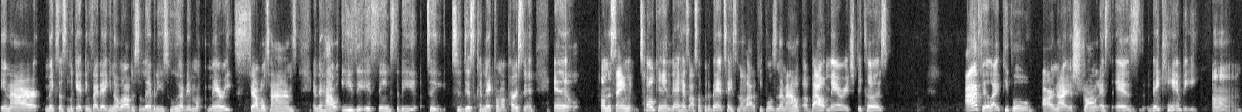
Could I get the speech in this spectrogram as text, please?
in our makes us look at things like that. You know all the celebrities who have been married several times and then how easy it seems to be to to disconnect from a person. And on the same token that has also put a bad taste in a lot of people's mouth about marriage because i feel like people are not as strong as as they can be. Um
